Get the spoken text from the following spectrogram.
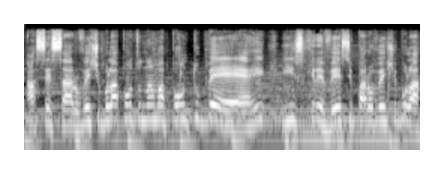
acessar o vestibular.nama.br e inscrever-se para para o vestibular.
